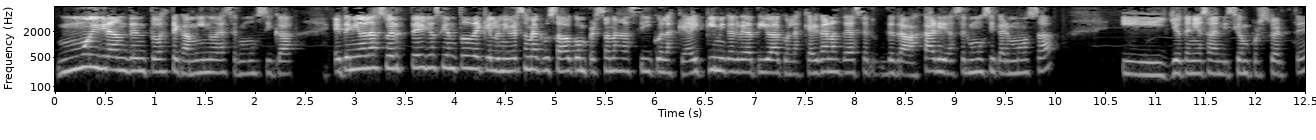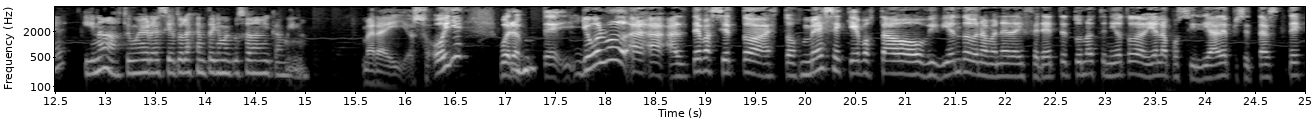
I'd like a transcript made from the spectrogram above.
muy grande en todo este camino de hacer música. He tenido la suerte, yo siento, de que el universo me ha cruzado con personas así, con las que hay química creativa, con las que hay ganas de hacer, de trabajar y de hacer música hermosa. Y yo tenía esa bendición por suerte. Y nada, estoy muy agradecida a toda la gente que me cruzaron en el camino. Maravilloso. Oye, bueno, yo vuelvo al tema, ¿cierto? A estos meses que hemos estado viviendo de una manera diferente. Tú no has tenido todavía la posibilidad de presentarte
